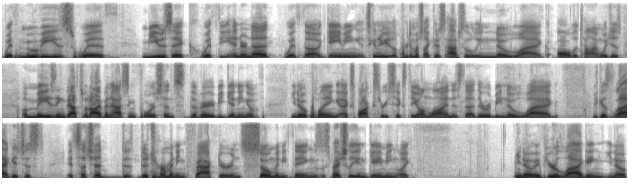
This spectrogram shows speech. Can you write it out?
with movies, with music, with the internet, with uh, gaming, it's going to be pretty much like there's absolutely no lag all the time, which is amazing. That's what I've been asking for since the very beginning of you know playing Xbox 360 online is that there would be no lag, because lag is just it's such a determining factor in so many things, especially in gaming. Like you know, if you're lagging, you know,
